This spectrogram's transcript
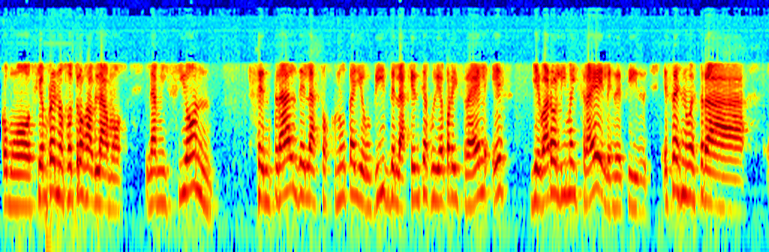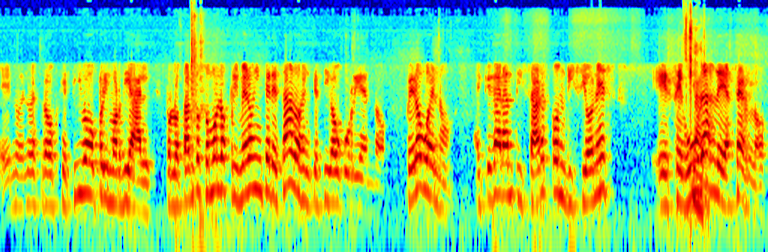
como siempre nosotros hablamos, la misión central de la Sojnuta Yehudit, de la Agencia Judía para Israel, es llevar Olima a Israel, es decir, ese es nuestra eh, nuestro objetivo primordial. Por lo tanto, somos los primeros interesados en que siga ocurriendo. Pero bueno, hay que garantizar condiciones eh, seguras de hacerlo.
